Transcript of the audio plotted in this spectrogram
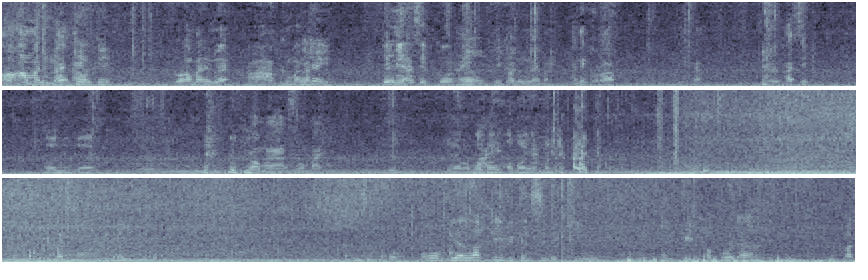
อ๋อเอามาหนึ่งร้อย โอเคโอเค ก็เอามาหนึ่งร้อยอ๋อคือมันไม่ใช่พี่มีห้าสิบก็ให้เออพี่เขาหนึ่งร้อยบาทอันนี้ขอรับห้าสิบตอนหนึ่งร้อยก็เอามาสองใบเดี๋ยวเอาเอาบอลจากมัน Oh, we are lucky we can see the king and queen pagoda. But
